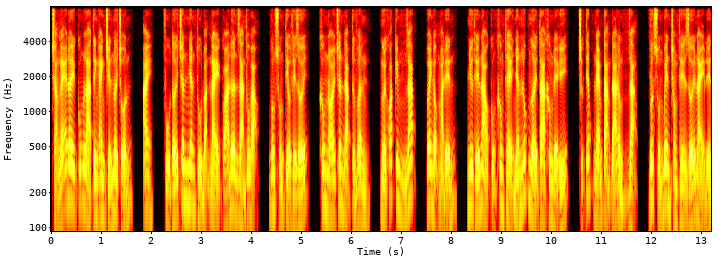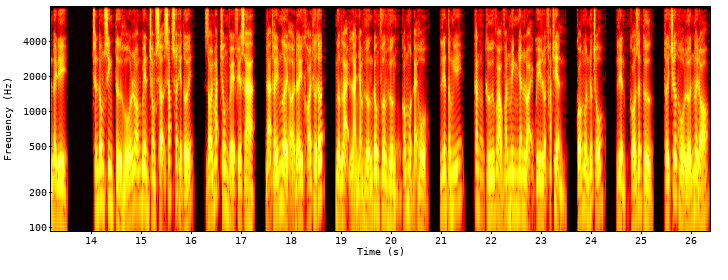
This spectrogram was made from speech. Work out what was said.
chẳng lẽ đây cũng là tinh anh chiến nơi trốn ai phụ tới chân nhân thủ đoạn này quá đơn giản thô bạo vung xuống tiểu thế giới, không nói chân đạp tường vân, người khoác kim giáp, oanh động mà đến như thế nào cũng không thể nhân lúc người ta không để ý, trực tiếp ném tảng đá đồng dạng, vứt xuống bên trong thế giới này đến đây đi. Trần đông sinh từ hố lõm bên trong sợ sắp xuất hiện tới, roi mắt trông về phía xa, đã thấy người ở đây khói thưa thớt, ngược lại là nhắm hướng đông phương hướng, có một đại hồ, liên tâm nghĩ, căn cứ vào văn minh nhân loại quy luật phát triển, có nguồn nước chỗ, liền có dân cư, tới trước hồ lớn nơi đó,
